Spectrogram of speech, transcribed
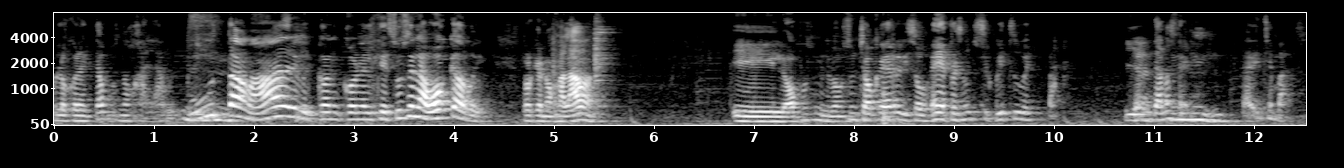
Lo conectamos, no jala, güey. Puta madre, güey. Con, con el Jesús en la boca, güey. Porque no jalaba. Y luego, pues, nos vemos un chavo que ya revisó. Eh, prestan tus circuitos, güey. Pa, Y ya. Danos feria. Está bien chembados.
